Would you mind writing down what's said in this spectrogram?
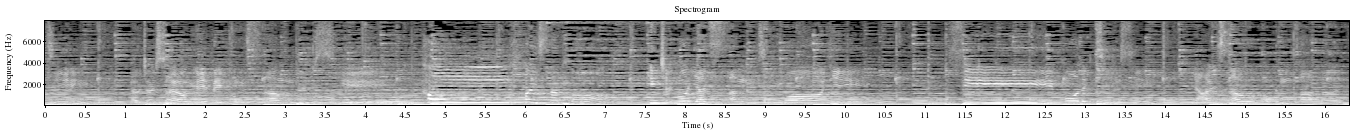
子，又再想起被痛心事，空虚失望，添出我一身情和意，撕破的战线，也收好恐怕不。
